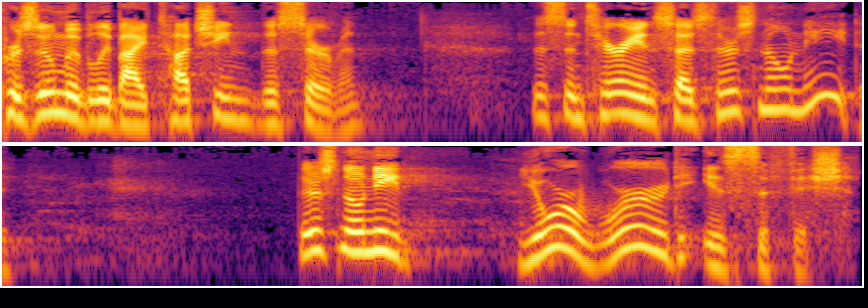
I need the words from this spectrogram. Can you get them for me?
presumably by touching the servant, the centurion says, There's no need. There's no need. Your word is sufficient.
